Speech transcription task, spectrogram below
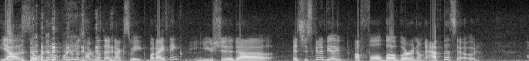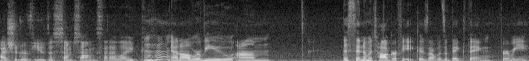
yeah, so we're gonna we're gonna talk about that next week. But I think you should. uh It's just gonna be a, a full Bo Burnham episode, I should review the some songs that I like. hmm and I'll review um the cinematography because that was a big thing for me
